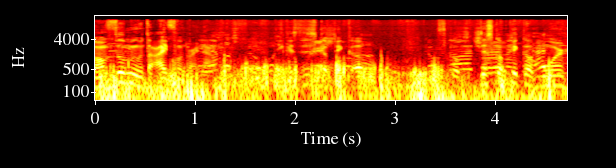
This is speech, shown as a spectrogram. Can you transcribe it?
So I'm filming with the iPhone right now because this could pick up. This could, this pick up more.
